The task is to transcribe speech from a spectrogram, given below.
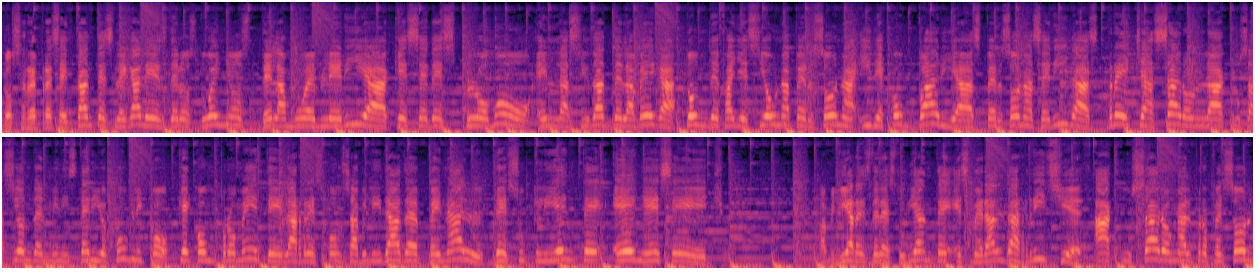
Los representantes legales de los dueños de la mueblería que se desplomó en la ciudad de La Vega, donde falleció una persona y dejó varias personas heridas, rechazaron la acusación del Ministerio Público que compromete la responsabilidad penal de su cliente en ese hecho. Familiares del estudiante Esmeralda Richet acusaron al profesor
